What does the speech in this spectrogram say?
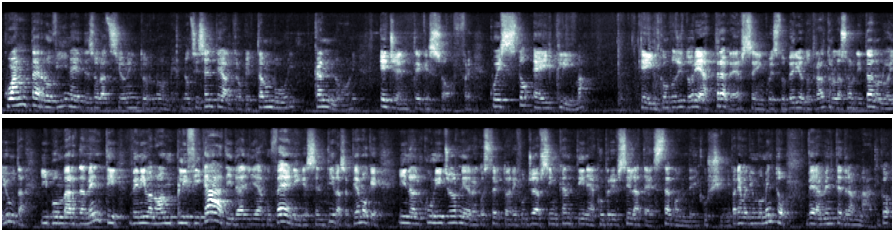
Quanta rovina e desolazione intorno a me. Non si sente altro che tamburi, cannoni e gente che soffre. Questo è il clima che il compositore attraversa in questo periodo. Tra l'altro la sordità non lo aiuta, i bombardamenti venivano amplificati dagli acufeni che sentiva. Sappiamo che in alcuni giorni era costretto a rifugiarsi in cantina e a coprirsi la testa con dei cuscini. Parliamo di un momento veramente drammatico.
